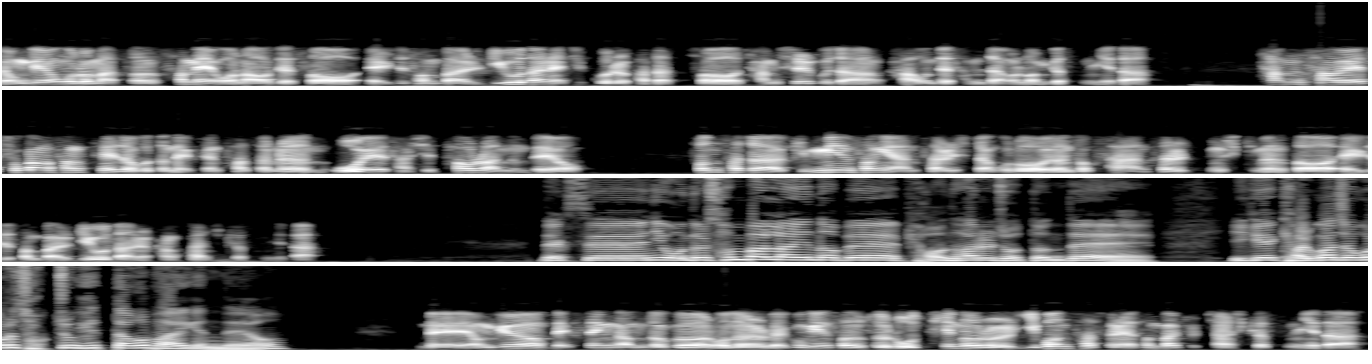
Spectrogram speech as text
0대 0으로 맞선 3회 원아웃에서 LG 선발 리오단의 직구를 받아쳐 잠실구장 가운데 담장을 넘겼습니다. 3, 4회 소강 상태에 접어든 넥센 타선은 5회 다시 타올랐는데요. 선타자 김민성의 안타를 시작으로 연속 4안타를 집중시키면서 LG 선발 리오단을 강판시켰습니다. 넥센이 오늘 선발 라인업에 변화를 줬던데 이게 결과적으로 적중했다고 봐야겠네요. 네, 연경엽 넥센 감독은 오늘 외국인 선수 로티노를 2번 타순에 선발 출장시켰습니다.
